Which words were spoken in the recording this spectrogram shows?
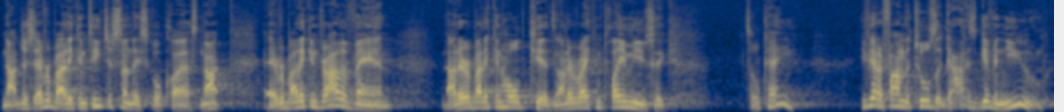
Not just everybody can teach a Sunday school class, not everybody can drive a van, not everybody can hold kids, not everybody can play music. It's okay. You've got to find the tools that God has given you.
